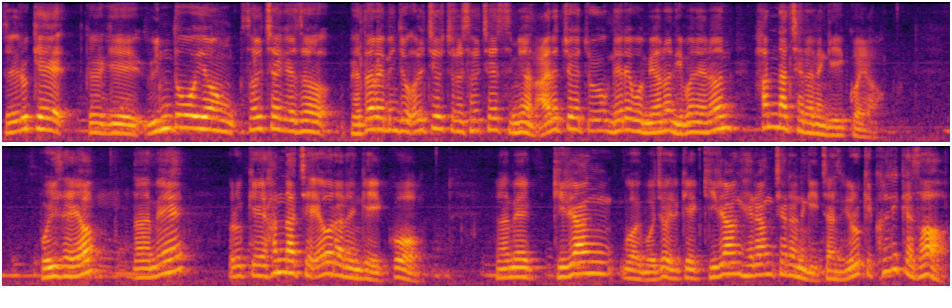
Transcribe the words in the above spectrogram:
자, 이렇게 거기 윈도우형 설치하기 위해서 배달의 민족 얼지우추를 설치했으면 아래쪽에 쭉 내려보면은 이번에는 한나체라는 게 있고요. 보이세요? 그 다음에 이렇게 한나체 에어라는 게 있고 그 다음에 기량 뭐 뭐죠? 이렇게 기량 해량체라는 게 있지 않습니까? 이렇게 클릭해서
